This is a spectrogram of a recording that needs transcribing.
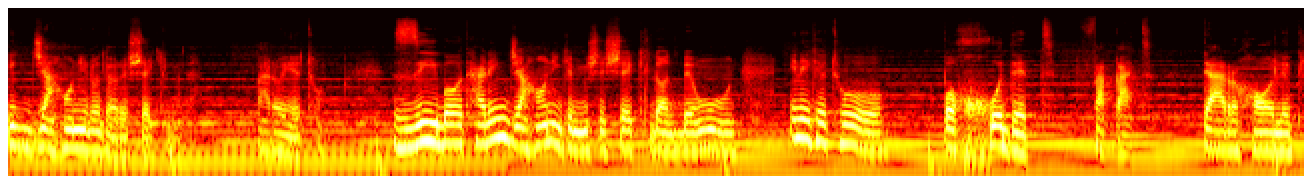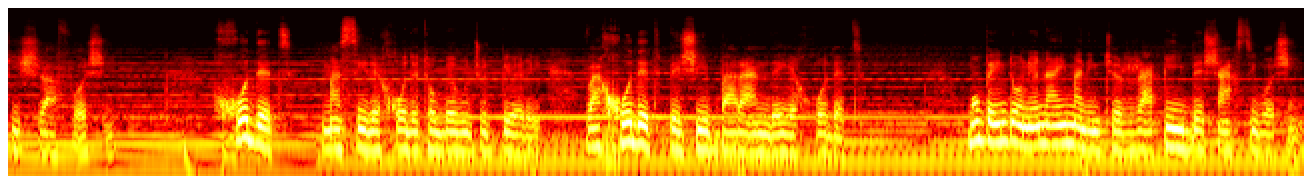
یک جهانی رو داره شکل میده برای تو. زیباترین جهانی که میشه شکل داد به اون اینه که تو با خودت فقط در حال پیشرفت باشی. خودت مسیر خودتو به وجود بیاری و خودت بشی برنده خودت. ما به این دنیا نیومدیم که رقیب شخصی باشیم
